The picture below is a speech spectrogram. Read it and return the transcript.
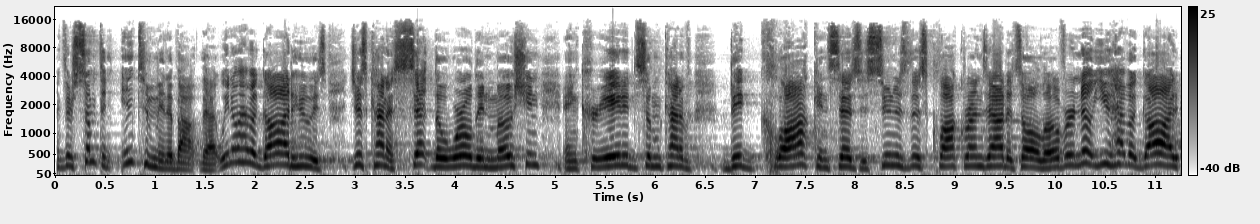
Like there's something intimate about that. We don't have a God who has just kind of set the world in motion and created some kind of big clock and says, as soon as this clock runs out, it's all over. No, you have a God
